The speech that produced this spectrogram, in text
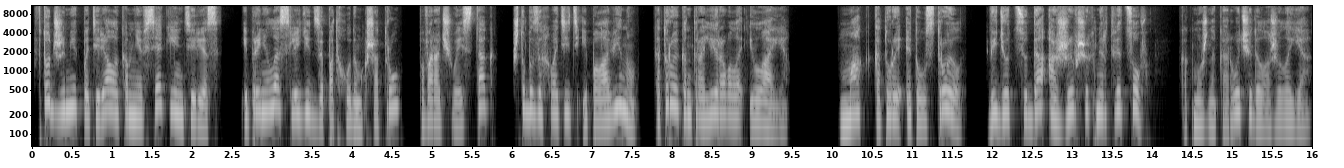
в тот же миг потеряла ко мне всякий интерес и принялась следить за подходом к шатру, поворачиваясь так, чтобы захватить и половину, которую контролировала Илайя. Маг, который это устроил, ведет сюда оживших мертвецов, как можно короче доложила я.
